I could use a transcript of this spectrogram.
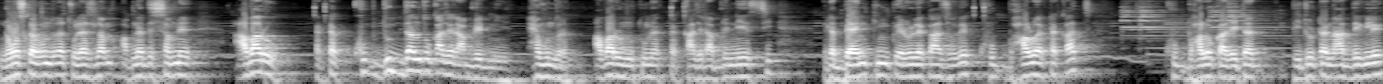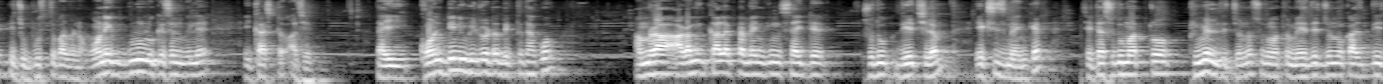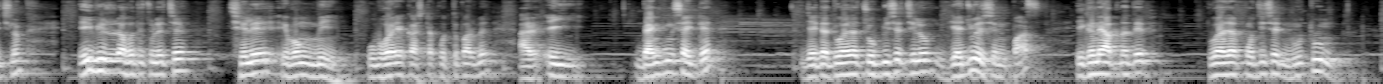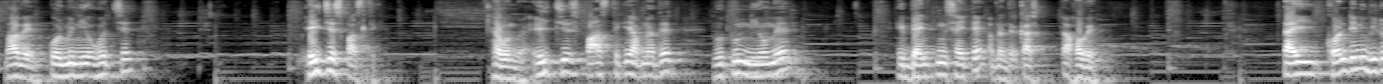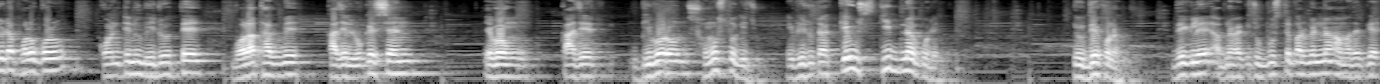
নমস্কার বন্ধুরা, চলে আসলাম আপনাদের সামনে আবারও একটা খুব দুর্দান্ত কাজের আপডেট নিয়ে। হ্যাঁ বন্ধুরা, আবারও নতুন একটা কাজের আপডেট নিয়ে এসেছি। এটা ব্যাংকিং পেরোলে কাজ হবে, খুব ভালো একটা কাজ। খুব ভালো কাজ, এটা ভিডিওটা না দেখলে কিছু বুঝতে পারবে না। অনেকগুলো লোকেশন মিলে এই কাজটা আছে। তাই কন্টিনিউ ভিডিওটা দেখতে থাকো। আমরা আগামীকাল একটা ব্যাংকিং সাইটে শুধু দিয়েছিলাম এক্সিস ব্যাংকের সেটা শুধুমাত্র ফিমেলদের জন্য, শুধুমাত্র মেয়েদের জন্য কাজ দিয়েছিলাম। এই ভিডিওটা হতে চলেছে ছেলে এবং মেয়ে, উভয়ে কাজটা করতে পারবে। আর এই ব্যাংকিং সাইটে যেটা দু হাজার চব্বিশে ছিল গ্র্যাজুয়েশন পাস এখানে আপনাদের দু হাজার পঁচিশের নতুনভাবে কর্মী নিয়োগ হচ্ছে এইচএস পাস থেকে। হ্যাঁ বন্ধুরা এইচএস পাস থেকে আপনাদের নতুন নিয়মে এই ব্যাংকিং সাইটে আপনাদের কাজটা হবে। তাই কন্টিনিউ ভিডিওটা ফলো করো। কন্টিনিউ ভিডিওতে বলা থাকবে কাজের লোকেশন এবং কাজের বিবরণ, সমস্ত কিছু। এই ভিডিওটা কেউ স্কিপ না করে। কেউ দেখো না। দেখলে আপনারা কিছু বুঝতে পারবেন না, আমাদেরকে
